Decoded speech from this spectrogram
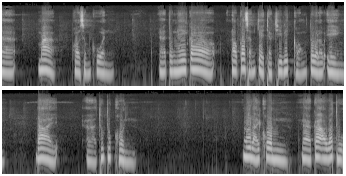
นะมากพอสมควรนะตรงนี้ก็เราก็สังเกตจากชีวิตของตัวเราเองได้ ทุกๆคน มีหลายคนนะก็เอาวัตถุ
